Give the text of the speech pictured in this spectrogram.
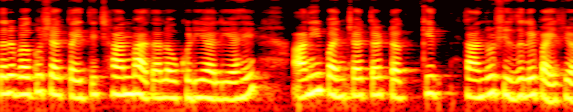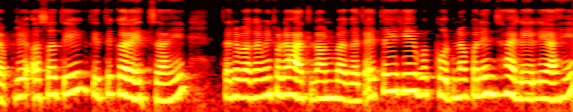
तर बघू शकता इथे छान भाताला उकडी आली आहे आणि पंच्याहत्तर टक्के तांदूळ शिजले पाहिजे आपले असं ते तिथे करायचं आहे. तर बघा मी थोडं हात लावून बघत आहे. तर हे पूर्णपणे झालेले आहे.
